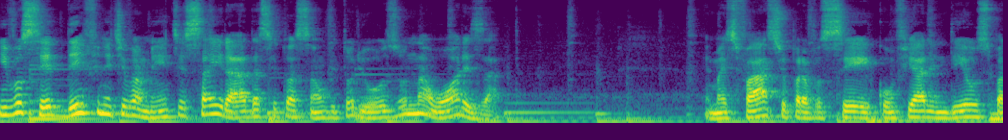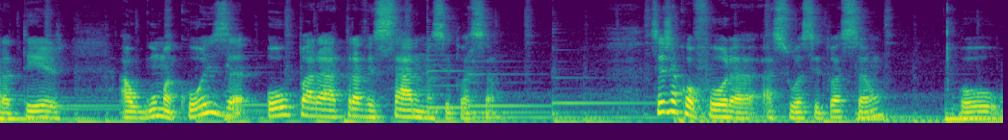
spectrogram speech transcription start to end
e você definitivamente sairá da situação vitorioso na hora exata. É mais fácil para você confiar em Deus para ter alguma coisa ou para atravessar uma situação. Seja qual for a, a sua situação ou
